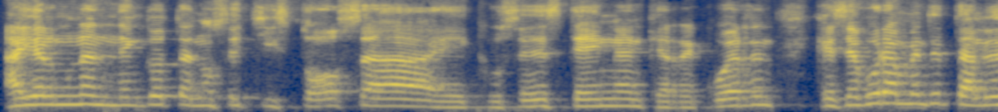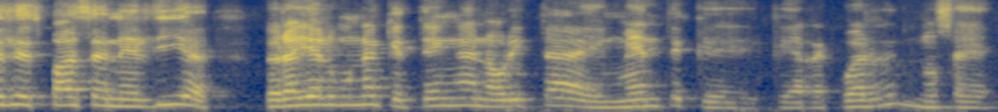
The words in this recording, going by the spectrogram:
¿Hay alguna anécdota, no sé, chistosa eh, que ustedes tengan, que recuerden, que seguramente tal vez les pasa en el día, pero hay alguna que tengan ahorita en mente que, recuerden? No sé.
